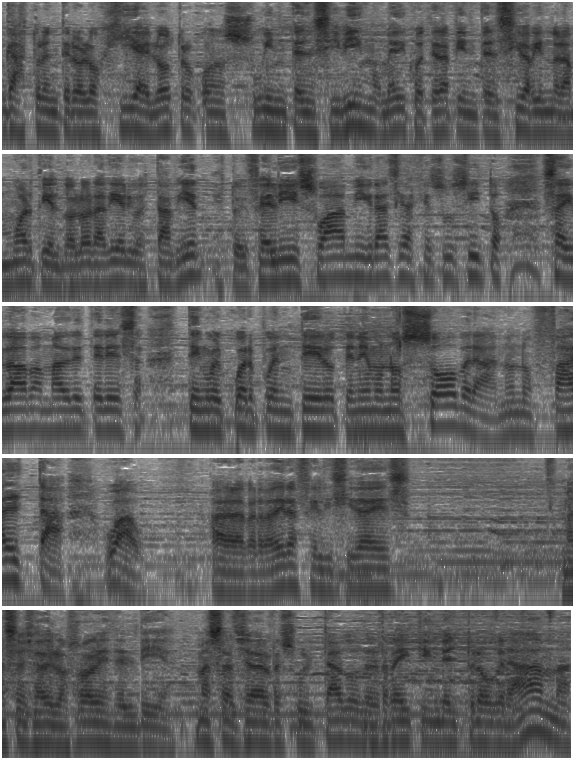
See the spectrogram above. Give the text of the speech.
gastroenterología, el otro con su intensivismo, médico de terapia intensiva, viendo la muerte y el dolor a diario. ¿Estás bien? Estoy feliz. Suami, gracias Jesucito. Saibaba, Madre Teresa, tengo el cuerpo entero, tenemos, nos sobra, no nos falta. ¡Wow! Ahora, la verdadera felicidad es más allá de los roles del día, más allá del resultado del rating del programa,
